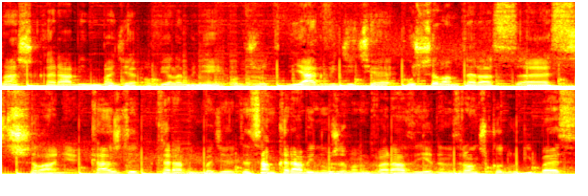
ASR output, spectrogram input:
nasz karabin będzie o wiele mniej odrzutny. Jak widzicie, puszczę Wam teraz e, strzelanie. Każdy karabin będzie, ten sam karabin używam dwa razy, jeden z rączką, drugi bez.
